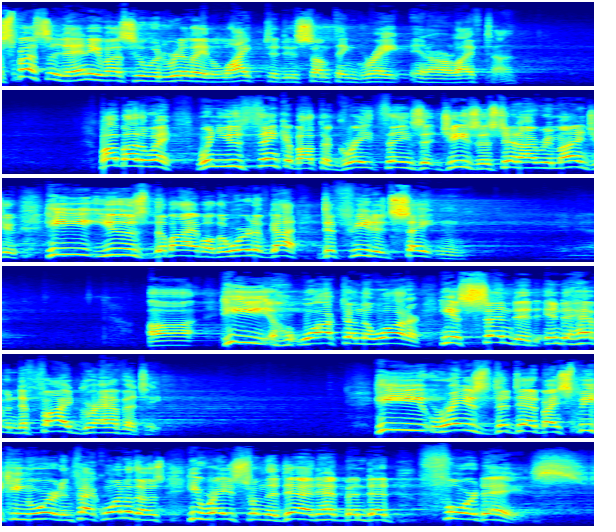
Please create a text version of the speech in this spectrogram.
Especially to any of us who would really like to do something great in our lifetime. But by the way, when you think about the great things that Jesus did, I remind you, he used the Bible, the Word of God, defeated Satan uh, he walked on the water. He ascended into heaven, defied gravity. He raised the dead by speaking a word. In fact, one of those he raised from the dead had been dead four days.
